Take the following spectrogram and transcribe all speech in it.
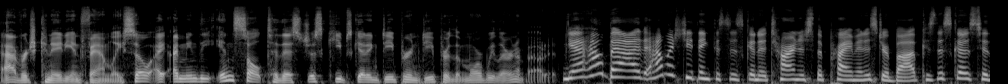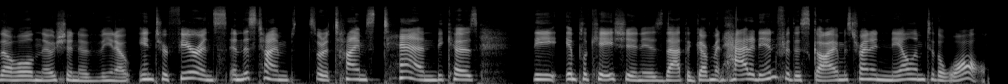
average Canadian family. So, I, I mean, the insult to this just keeps getting deeper and deeper the more we learn about it. Yeah, how bad, how much do you think this is going to tarnish the prime minister, Bob? Because this goes to the whole notion of, you know, interference, and this time sort of times 10, because the implication is that the government had it in for this guy and was trying to nail him to the wall.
